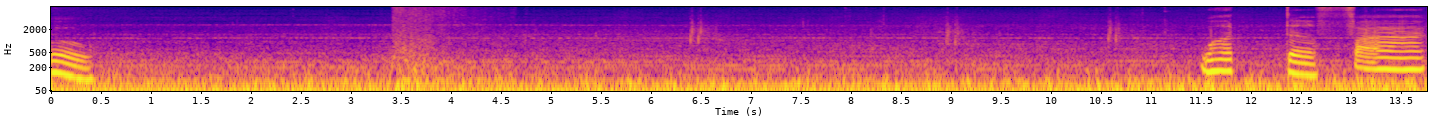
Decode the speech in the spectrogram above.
Wow. What the fuck?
